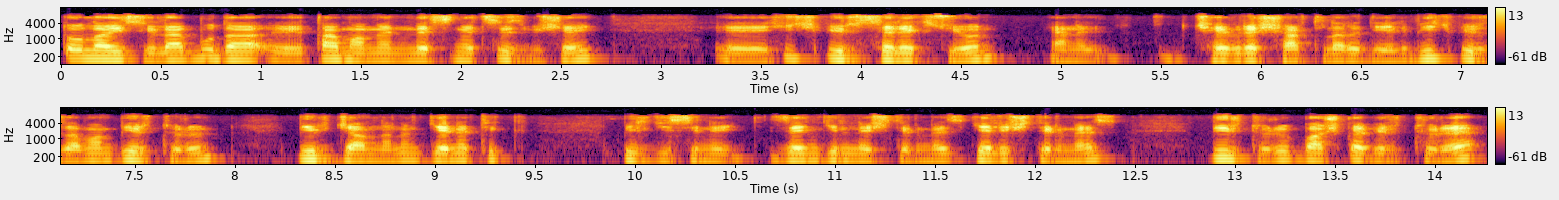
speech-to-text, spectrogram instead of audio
Dolayısıyla bu da e, tamamen mesnetsiz bir şey. E, hiçbir seleksiyon, yani çevre şartları diyelim, hiçbir zaman bir türün, bir canlının genetik bilgisini zenginleştirmez, geliştirmez. Bir türü başka bir türe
